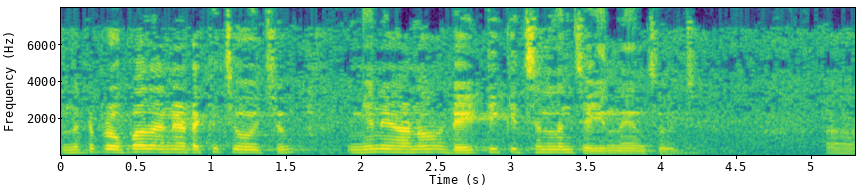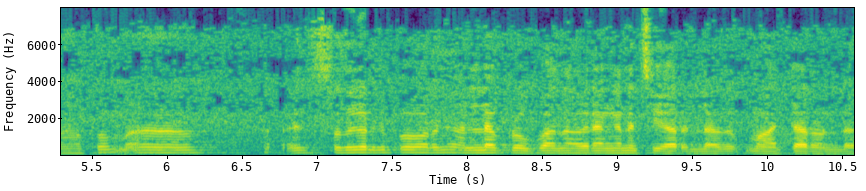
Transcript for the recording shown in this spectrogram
എന്നിട്ട് പ്രഭുപാദ് തന്നെ ഇടയ്ക്ക് ചോദിച്ചു ഇങ്ങനെയാണോ ഡേറ്റി കിച്ചണിലും ചെയ്യുന്നതെന്ന് ചോദിച്ചു. അപ്പം സ്വതകർജിപ്പോ പറഞ്ഞു അല്ല പ്രഭുപാദ് അവരങ്ങനെ ചെയ്യാറില്ല അത് മാറ്റാറുണ്ട്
